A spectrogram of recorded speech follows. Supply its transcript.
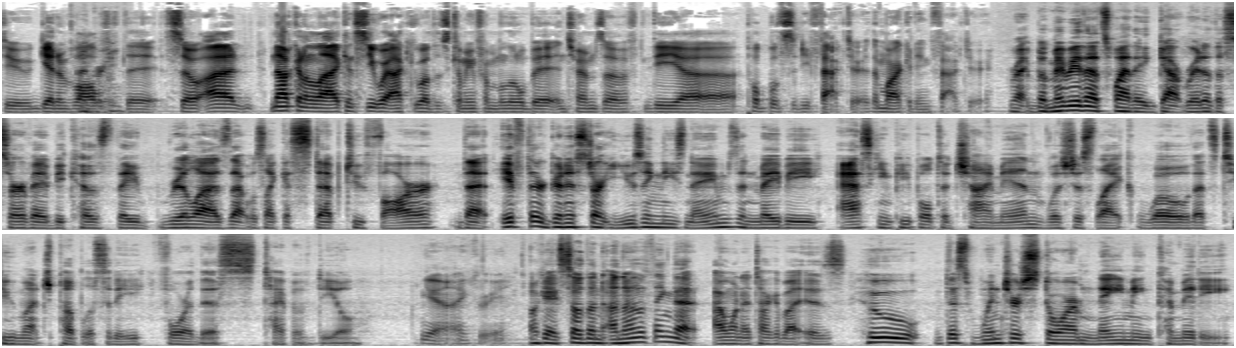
to get involved with it. So I'm not gonna lie. I can see where AccuWeather is coming from a little bit in terms of the uh, publicity factor, the marketing factor. Right, but maybe that's why they got rid of the survey because they realized that was like a step too far. That if they're going to start using these names and maybe asking people to chime in was just like, whoa, that's too much publicity for this type of deal. Yeah, I agree. Okay, so then another thing that I want to talk about is who this winter storm naming committee.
